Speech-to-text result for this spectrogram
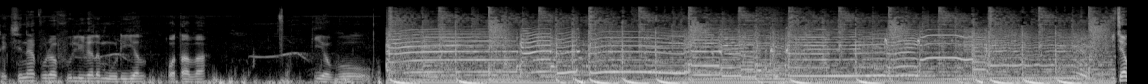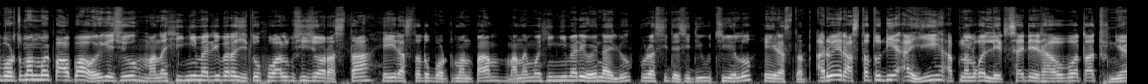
দেখছি না পূৰা ফুলি পেলাই মৰি গ'ল কটাবা কি হ'ব? এতিয়া বৰ্তমান মই পাওঁ পাওঁ হৈ গৈছোঁ। মানে শিঙিমাৰীৰ পৰা যিটো শুৱালকুছি যোৱা ৰাস্তা সেই ৰাস্তাটো বৰ্তমান পাম। মানে মই শিঙিমাৰী হৈ নাহিলোঁ পূৰা চিধা চিধি উঠি গ'লোঁ সেই ৰাস্তাত আৰু এই ৰাস্তাটো দি আহি আপোনালোকে লেফ্ট ছাইডে দেখা পাব তাত ধুনীয়া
